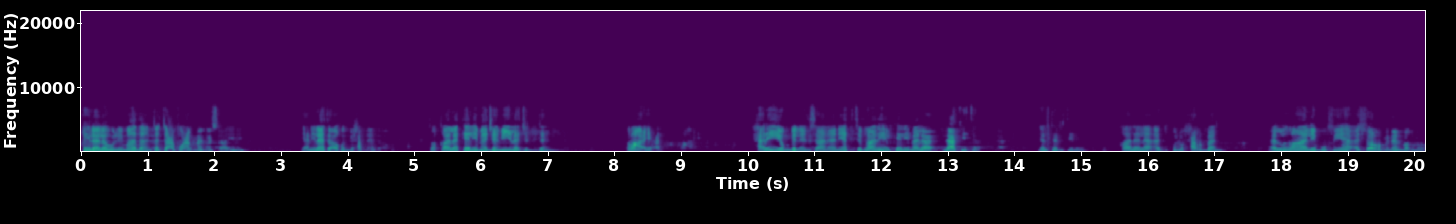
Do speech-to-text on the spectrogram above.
قيل له لماذا أنت تعفو عمن أساء إليك؟ يعني لا تأخذ بحقه فقال كلمة جميلة جدا رائعة. حري بالإنسان أن يكتب هذه الكلمة لافته يلتفت إليه. قال لا أدخل حربا الغالب فيها أشر من المغلوب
